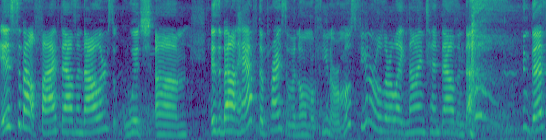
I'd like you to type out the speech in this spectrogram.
it's about five thousand dollars, which um, is about half the price of a normal funeral. Most funerals are like nine, ten thousand dollars. That's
